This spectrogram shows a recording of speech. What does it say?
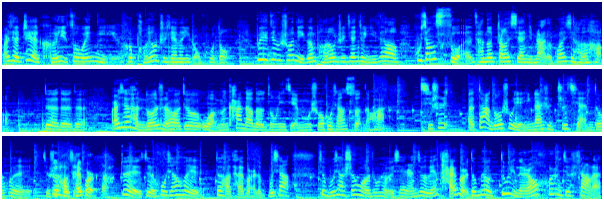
而且这也可以作为你和朋友之间的一种互动，不一定说你跟朋友之间就一定要互相损才能彰显你们俩的关系很好。对对对，而且很多时候就我们看到的综艺节目说互相损的话。其实，呃，大多数也应该是之前都会就是对好台本的，对对，互相会对好台本的，不像就不像生活中有一些人就连台本都没有对呢，然后忽然就上来，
